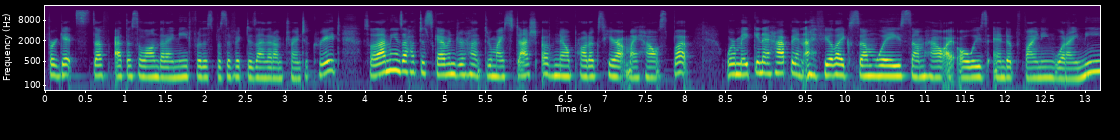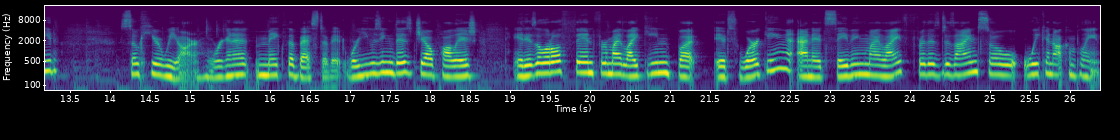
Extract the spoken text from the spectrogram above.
forget stuff at the salon that I need for the specific design that I'm trying to create. So that means I have to scavenger hunt through my stash of nail products here at my house, but we're making it happen. I feel like some way, somehow, I always end up finding what I need. So here we are. We're gonna make the best of it. We're using this gel polish. It is a little thin for my liking, but it's working and it's saving my life for this design, so we cannot complain.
